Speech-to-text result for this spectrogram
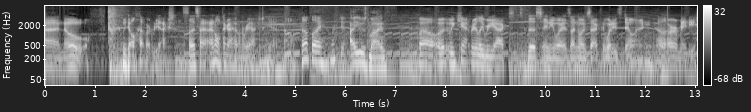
Uh, no. we all have our reactions. So I I don't think I have a reaction yet. No. Oh boy, we're doing. I used mine. Well, uh, we can't really react to this anyways. I know exactly what he's doing. Uh, or maybe.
